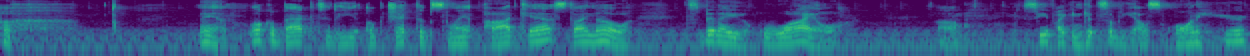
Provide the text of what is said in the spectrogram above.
Man, welcome back to the Objective Slant podcast. I know it's been a while. Um, see if I can get somebody else on here.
